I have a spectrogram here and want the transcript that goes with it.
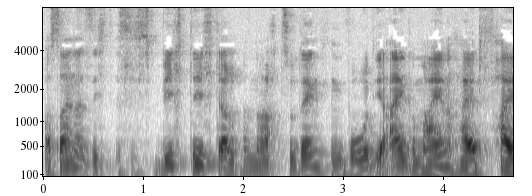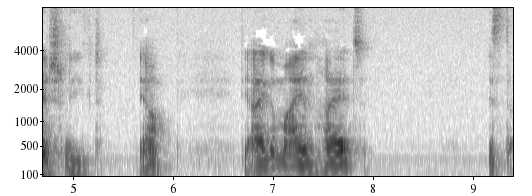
aus seiner Sicht ist es wichtig, darüber nachzudenken, wo die Allgemeinheit falsch liegt. Ja? Die Allgemeinheit ist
